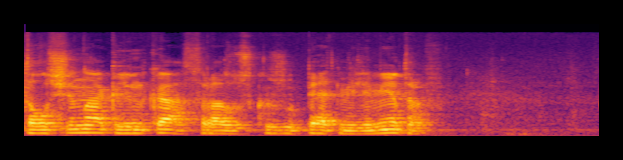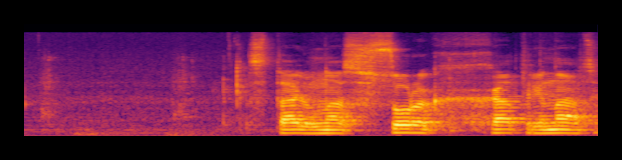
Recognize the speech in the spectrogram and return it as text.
Толщина клинка, сразу скажу, 5 миллиметров. Сталь у нас 40Х13.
